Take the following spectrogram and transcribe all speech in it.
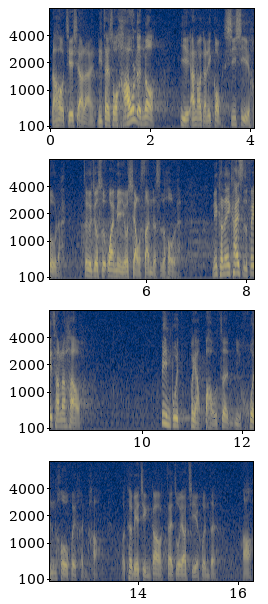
然后接下来你再说好冷哦，也安怎跟你讲，洗洗以后了。这个就是外面有小三的时候了。你可能一开始非常的好，并不不要保证你婚后会很好。我特别警告在座要结婚的，好，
